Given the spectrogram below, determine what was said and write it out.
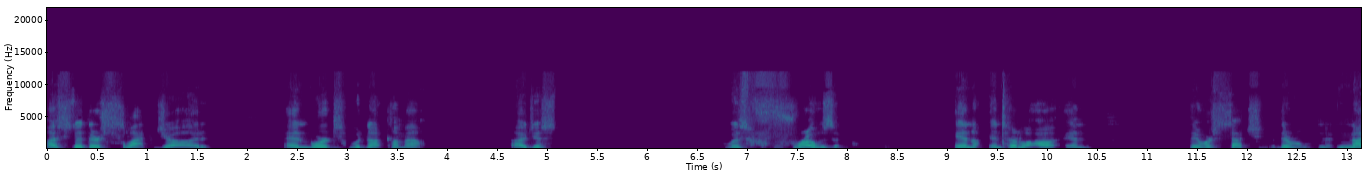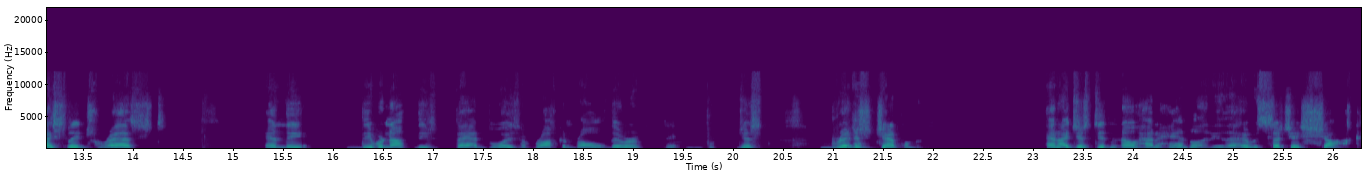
I stood there slack jawed, and words would not come out. I just was frozen in in total awe. And they were such they were nicely dressed, and the they were not these bad boys of rock and roll. They were just British gentlemen. And I just didn't know how to handle any of that. It was such a shock.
